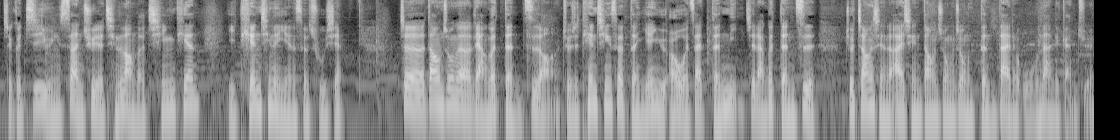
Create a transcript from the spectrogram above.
这个积云散去的晴朗的晴天，以天青的颜色出现。这当中的两个“等”字啊，就是天青色等烟雨，而我在等你。这两个“等”字就彰显了爱情当中这种等待的无奈的感觉。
